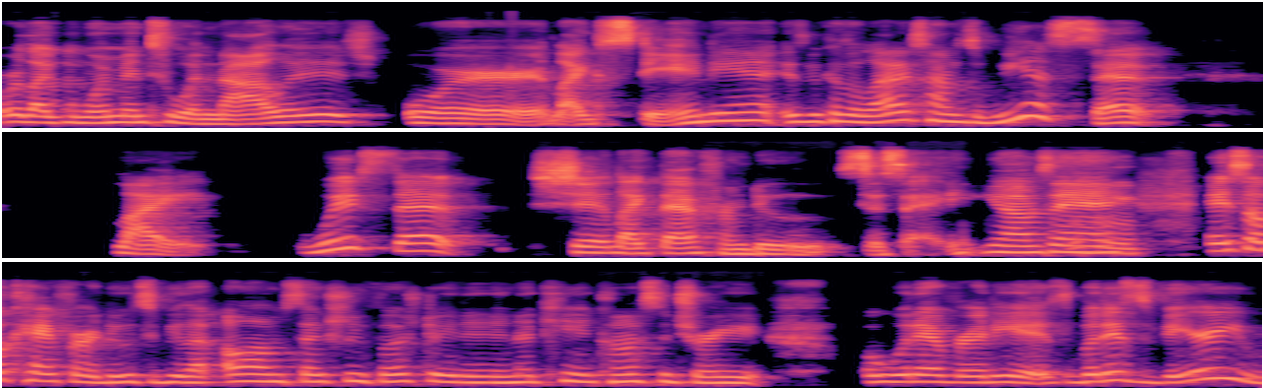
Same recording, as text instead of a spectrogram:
or like women to acknowledge or like stand in is because a lot of times we accept like we accept shit like that from dudes to say. You know what I'm saying? Mm-hmm. It's okay for a dude to be like, oh, I'm sexually frustrated and I can't concentrate or whatever it is. But it's very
